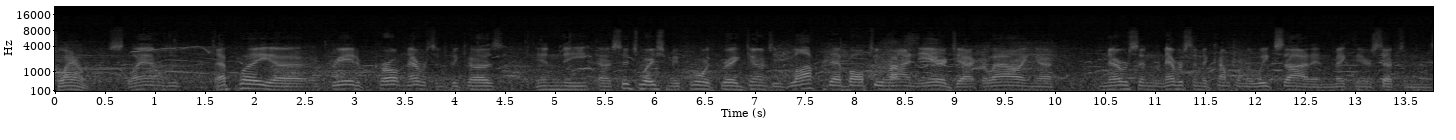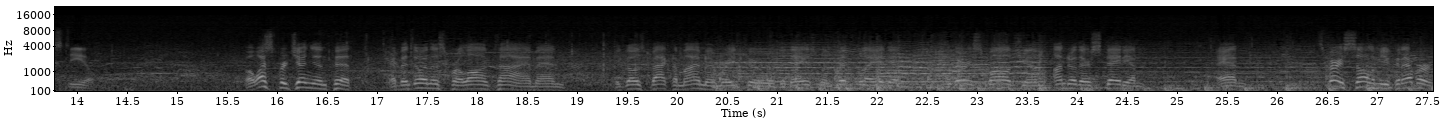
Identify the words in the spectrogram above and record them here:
Slam. Slams it. That play uh, created for Carlton Neverson's because in the uh, situation before with Greg Jones, he lofted that ball too high in the air, Jack, allowing uh, Neverson, Neverson to come from the weak side and make the interception and steal. Well, West Virginia and Pitt have been doing this for a long time, and it goes back in my memory to the days when Pitt played in a very small gym under their stadium. And it's very seldom you can ever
